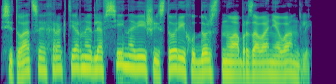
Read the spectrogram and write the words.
Ситуация, характерная для всей новейшей истории художественного образования в Англии.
